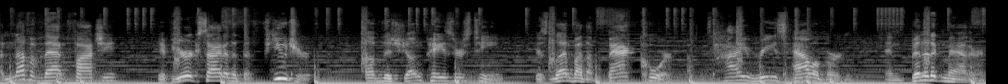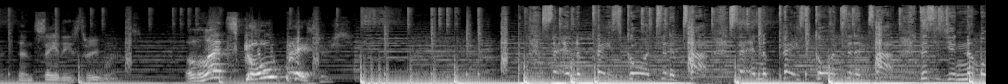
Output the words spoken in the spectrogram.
enough of that, Facci. If you're excited that the future of this young Pacers team is led by the backcourt of Tyrese Halliburton and Benedict Mathurin. then say these three words. Let's go, Pacers! Setting the pace, going to the top. Setting the pace, going to the top. This is your number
